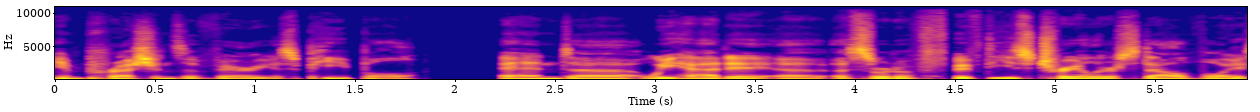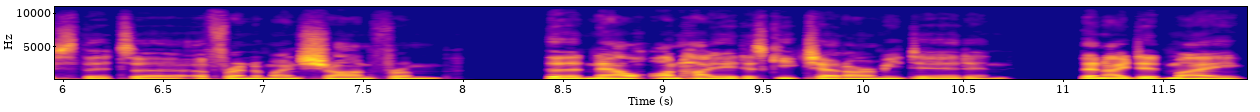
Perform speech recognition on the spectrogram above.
impressions of various people. And uh, we had a, a, a, sort of 50s trailer style voice that uh, a friend of mine, Sean, from the now on hiatus Geek Chat Army, did. And then I did my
